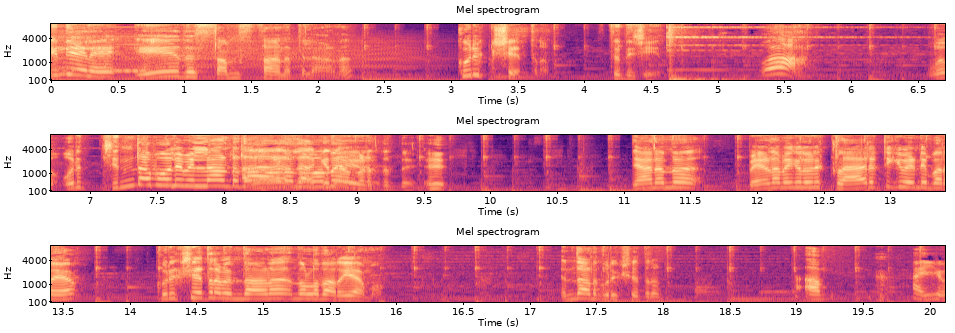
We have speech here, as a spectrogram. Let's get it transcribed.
ഇന്ത്യയിലെ ഏത് സംസ്ഥാനത്തിലാണ് കുരുക്ഷേത്രം സ്ഥിതി ചെയ്യുന്നത്? വാ. ഒരു ചിന്ത പോലും ഇല്ലാണ്ട്. ഞാനൊന്ന് വേണമെങ്കിൽ ഒരു ക്ലാരിറ്റിക്ക് വേണ്ടി പറയാം. കുരുക്ഷേത്രം എന്താണ് എന്നുള്ളത് അറിയാമോ? എന്താണ് കുരുക്ഷേത്രം? അയ്യോ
